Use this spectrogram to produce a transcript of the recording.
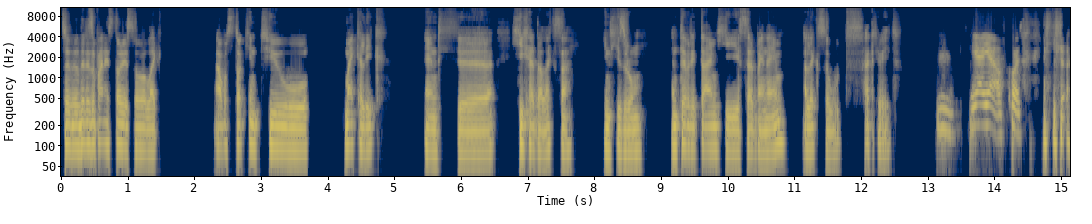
So there is a funny story. So, like, I was talking to my colleague, and uh, he had Alexa in his room, and every time he said my name, Alexa would activate. Mm. Yeah, yeah, of course. yeah.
